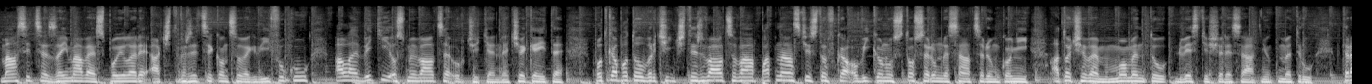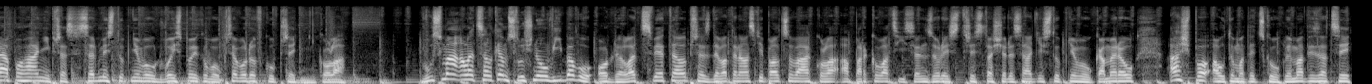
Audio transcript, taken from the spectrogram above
má sice zajímavé spoilery a čtveřici koncovek výfuků, ale vytí osmiválce určitě nečekejte. Pod kapotou vrčí čtyřválcová 15 stovka o výkonu 177 koní a točivém momentu 260 Nm, která pohání přes 7-stupňovou dvojspojkovou převodovku přední kola. Vůz má ale celkem slušnou výbavu od LED světel přes 19-palcová kola a parkovací senzory s 360 stupňovou kamerou až po automatickou klimatizaci,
